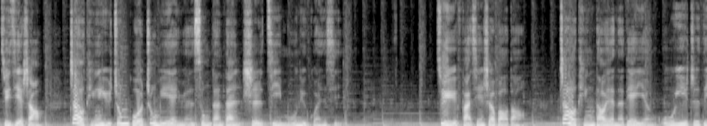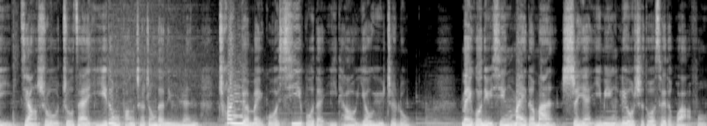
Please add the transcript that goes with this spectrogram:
据介绍，赵婷与中国著名演员宋丹丹是继母女关系。据法新社报道。赵婷导演的电影《无依之地》讲述住在移动房车中的女人穿越美国西部的一条忧郁之路。美国女星麦德曼饰演一名六十多岁的寡妇，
